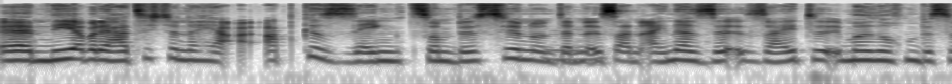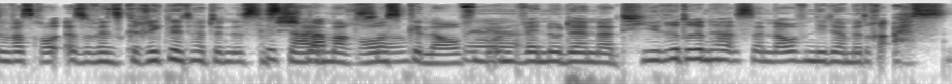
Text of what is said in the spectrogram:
Ähm, nee, aber der hat sich dann nachher abgesenkt so ein bisschen und dann ist an einer Se Seite immer noch ein bisschen was raus. Also wenn es geregnet hat, dann ist es da immer so. rausgelaufen. Ja. Und wenn du dann da Tiere drin hast, dann laufen die damit raus. Ist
